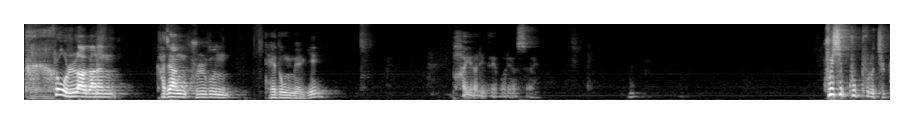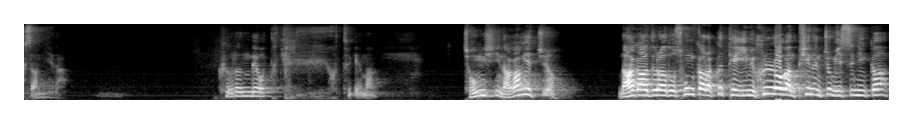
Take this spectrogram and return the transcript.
바로 올라가는 가장 굵은 대동맥이 파열이 돼 버렸어요. 99% 즉사입니다. 그런데 어떻게 어떻게 막 정신이 나가겠죠. 나가더라도 손가락 끝에 이미 흘러간 피는 좀 있으니까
